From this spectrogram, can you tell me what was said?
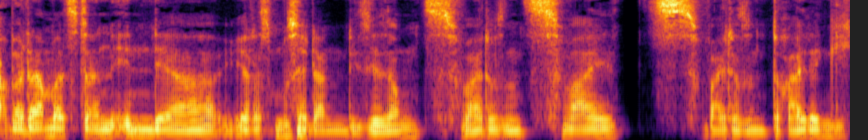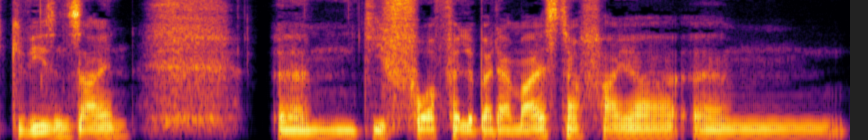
Aber damals dann in der, ja, das muss ja dann die Saison 2002, 2003, denke ich, gewesen sein, ähm, die Vorfälle bei der Meisterfeier, ähm,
